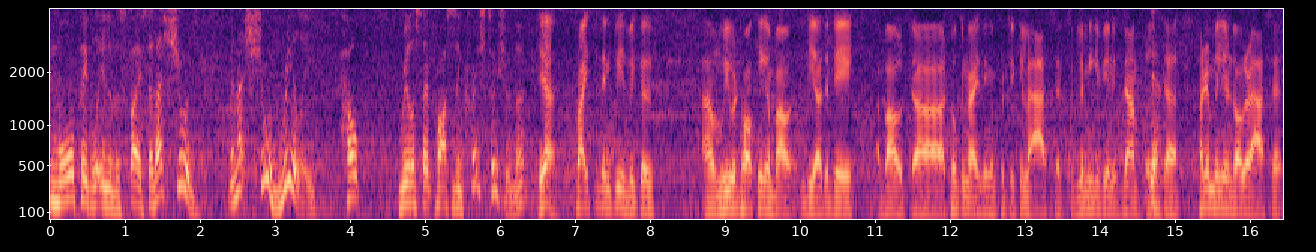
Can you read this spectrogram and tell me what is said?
more people into the space. Now that should, I mean, that should really help real estate prices increase too, shouldn't it? Yeah, prices increase because um, we were talking about the other day about uh, tokenizing a particular asset. So let me give you an example. Yeah. It's a hundred million dollar asset.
